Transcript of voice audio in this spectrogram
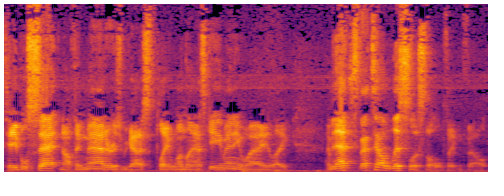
table set, nothing matters. We got to play one last game anyway. Like, I mean, that's that's how listless the whole thing felt.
